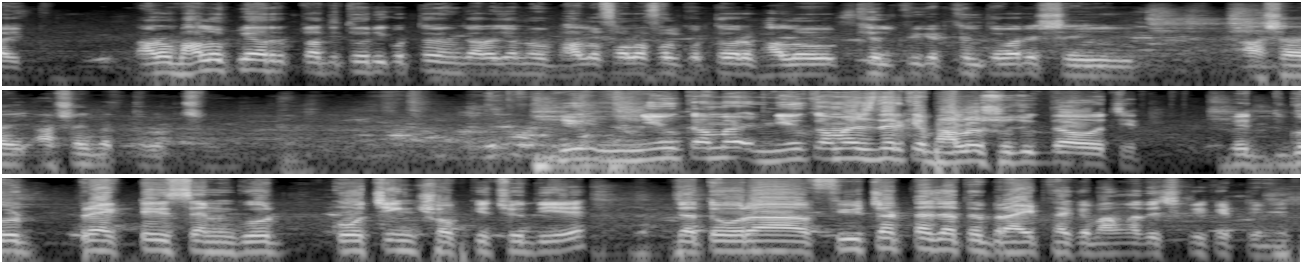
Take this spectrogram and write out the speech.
লাইক আরও ভালো প্লেয়ার তাদের তৈরি করতে হবে এবং যারা যেন ভালো ফলাফল করতে পারে, ভালো খেল ক্রিকেট খেলতে পারে, সেই আশায় আশায় ব্যক্ত করছে। নিউ কামার নিউ কামার্সদেরকে ভালো সুযোগ দেওয়া উচিত। With good practice and good coaching সবকিছু দিয়ে যাতে ওরা ফিউচারটা যাতে ব্রাইট থাকে বাংলাদেশ ক্রিকেট টিমের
